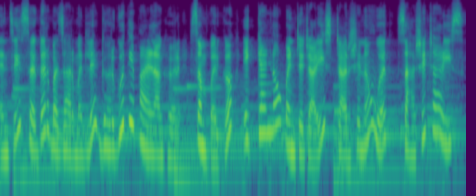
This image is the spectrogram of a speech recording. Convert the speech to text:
यांचे सदर बाजार मधले घरगुती पाळणा घर संपर्क एक्क्याण्णव पंचेचाळीस चारशे नव्वद सहाशे चाळीस.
